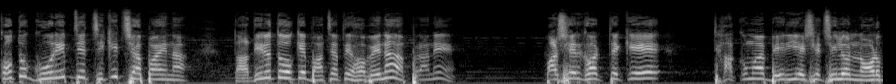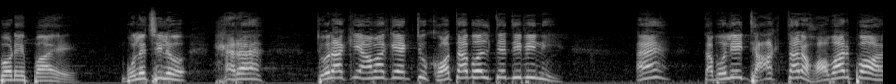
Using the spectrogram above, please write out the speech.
কত গরিব যে চিকিৎসা পায় না, তাদেরও তো ওকে বাঁচাতে হবে না প্রাণে? পাশের ঘর থেকে ঠাকুমা বেরিয়ে এসেছিল নড়বড়ে পায়ে। বলেছিল হ্যাঁ তোরা কি আমাকে একটু কথা বলতে দিবিনি হ্যাঁ? তা বলি, ডাক্তার হবার পর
